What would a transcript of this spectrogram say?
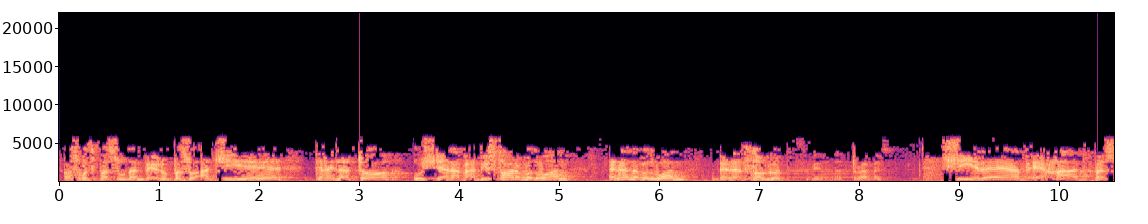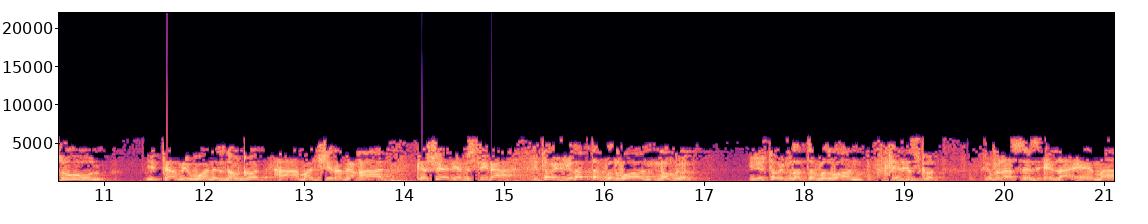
Oh, so what's pasul then? Ve'enu pasul Achiyeh sheyeh techilato ushiyarav. You off with one and end up with one, and that's not good. Shirev ehad pasul you tell me one is no good. Ha'amad shirev echad kasher. You have a stira. You told me if you left off with one, no good. You just told me if you left off with one, it is good. The Gemara says, Elaema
